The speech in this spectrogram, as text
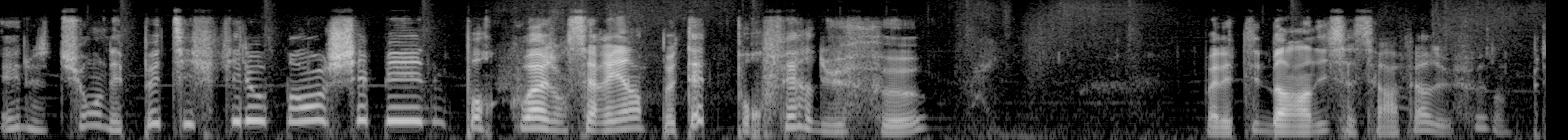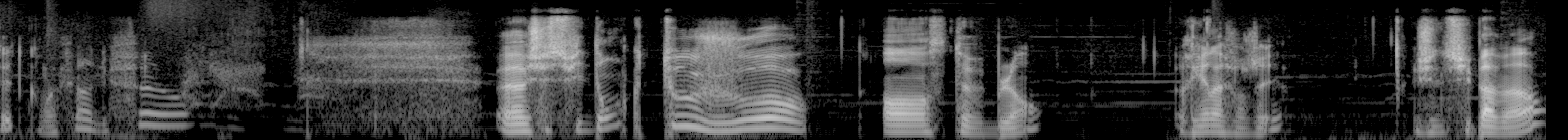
Et nous tuons des petits filous branchépines. Pourquoi J'en sais rien. Peut-être pour faire du feu. Bah, les petites barandilles, ça sert à faire du feu. Donc peut-être qu'on va faire du feu. Hein. Euh, je suis donc toujours en stuff blanc. Rien n'a changé. Je ne suis pas mort.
